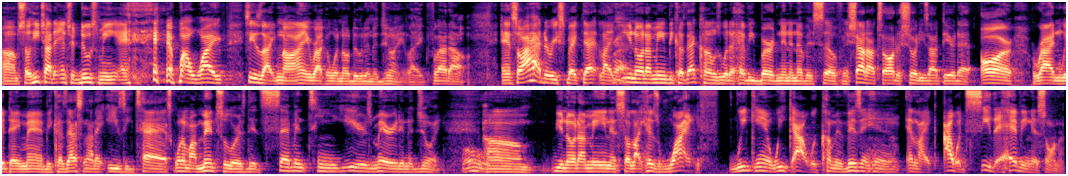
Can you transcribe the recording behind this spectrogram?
um, so he tried to introduce me, and my wife, she's like, "No, I ain't rocking with no dude in the joint, like flat out." And so I had to respect that, like Right. you know what I mean, because that comes with a heavy burden in and of itself. And shout out to all the shorties out there that are riding with their man, because that's not an easy task. One of my mentors did 17 years married in a joint. Um, you know what I mean? And so like his wife, week in, week out, would come and visit him, and like I would see the heaviness on her.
